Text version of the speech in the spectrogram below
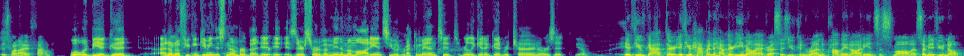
is what I have found. What would be a good? I don't know if you can give me this number, but is there sort of a minimum audience you would recommend to, to really get a good return, or is it? Yeah. If you've got their, if you happen to have their email addresses, you can run probably an audience as small as. So I mean, if you know,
